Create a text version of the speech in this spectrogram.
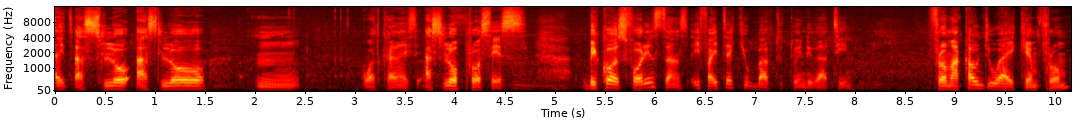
it's a slow, a slow, um, what can I say, a slow process. Because, for instance, if I take you back to 2013, from a county where I came from,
